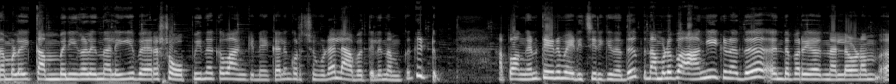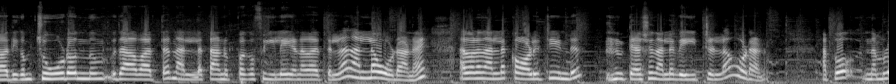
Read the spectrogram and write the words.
നമ്മൾ ഈ കമ്പനികളിൽ നിന്ന് അല്ലെങ്കിൽ വേറെ ഷോപ്പിൽ നിന്നൊക്കെ വാങ്ങിക്കുന്നേക്കാളും കുറച്ചും കൂടെ ലാഭത്തിൽ നമുക്ക് കിട്ടും. അപ്പോൾ അങ്ങനത്തെയാണ് മേടിച്ചിരിക്കുന്നത്. നമ്മൾ വാങ്ങിയിരിക്കുന്നത് എന്താ പറയുക നല്ലോണം അധികം ചൂടൊന്നും ഇതാവാത്ത നല്ല തണുപ്പൊക്കെ ഫീൽ ചെയ്യണ തരത്തിലുള്ള നല്ല ഓടാണ്. അതുപോലെ നല്ല ക്വാളിറ്റി ഉണ്ട്. അത്യാവശ്യം നല്ല വെയിറ്റ് ഉള്ള ഓടാണ്. അപ്പോൾ നമ്മൾ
